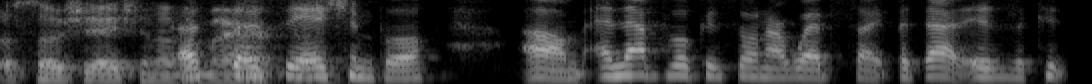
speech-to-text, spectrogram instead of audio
Association of America. association book, um, and that book is on our website. But that is a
